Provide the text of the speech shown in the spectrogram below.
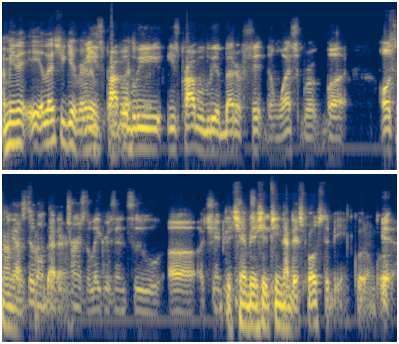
I mean, it, unless you get rid I mean, he's probably he's probably a better fit than Westbrook, but ultimately, I still don't think it turns the Lakers into uh, a championship. The championship team. team. that they're supposed to be, quote unquote. Yeah.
